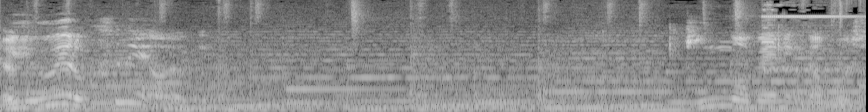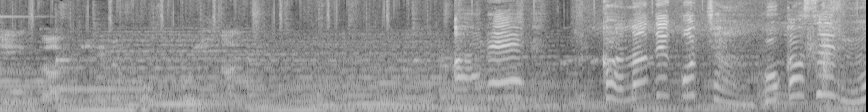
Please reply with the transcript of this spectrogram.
여기 의외로 크네요 여기는. 빅모벤인가 뭐시인가 걔는 뭐 보이지 않네 아래 가나데코짱 고가세루?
